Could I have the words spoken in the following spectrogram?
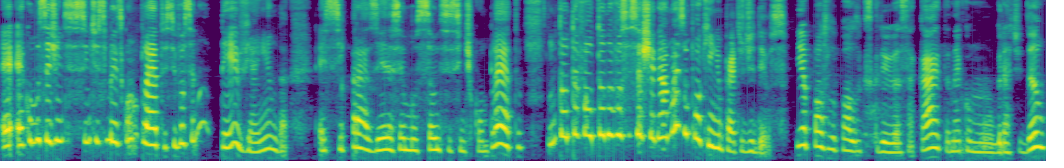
é, é como se a gente se sentisse mais completo. E se você não teve ainda esse prazer, essa emoção de se sentir completo, então tá faltando você se chegar mais um pouquinho perto de Deus. E apóstolo Paulo que escreveu essa carta, né, como gratidão,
